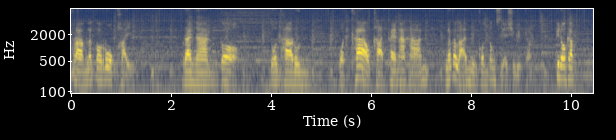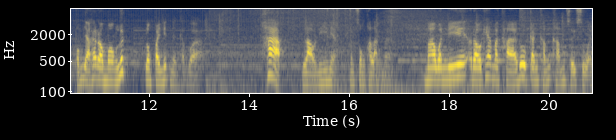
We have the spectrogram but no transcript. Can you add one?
ครามและก็โรคภัย แรงงานก็โดนทารุณอดข้าวขาดแคลนอาหาร แล้วก็หลายหมื่นคนต้องเสียชีวิตครับ พี่น้องครับผมอยากให้เรามองลึก ลงไปนิดหนึ่งครับว่า ภาพเหล่านี้เนี่ยมันทรงพลังมาก มาวันนี้เราแค่มาถ่ายรูปกันขำๆสวย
